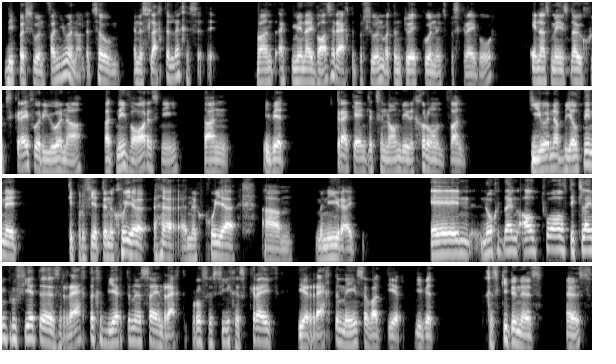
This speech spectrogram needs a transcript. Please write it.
die persoon van Jona. Dit sou hom in 'n slegte lig gesit het. Want ek meen hy was 'n regte persoon wat in 2 Konings beskryf word. En as mens nou goed skryf oor Jona wat nie waar is nie, dan jy weet trek jy eintlik sy naam deur die grond want Jona beeld nie net die profete in 'n goeie in 'n goeie um manier uit. En nog ding al 12 die klein profete is regte gebeurtenisse en regte profesie geskryf deur regte mense wat deur jy weet geskiedenis is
